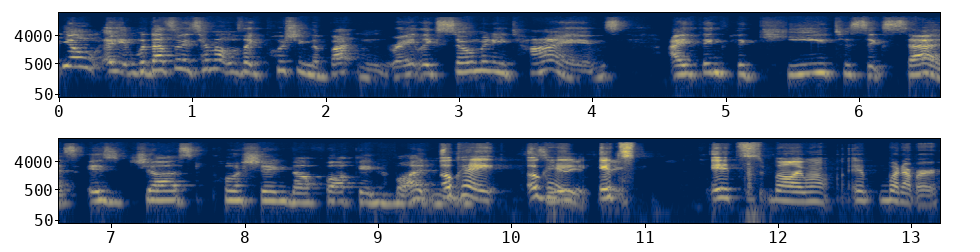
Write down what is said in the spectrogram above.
feel eh, but that's what I was talking about was like pushing the button, right? Like so many times I think the key to success is just pushing the fucking button. Okay, okay. Seriously. It's it's well, I won't. It, whatever.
